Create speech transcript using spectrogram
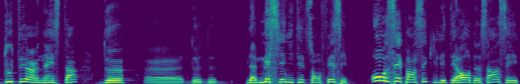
douter un instant de, euh, de la messianité de son fils et oser penser qu'il était hors de sens et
